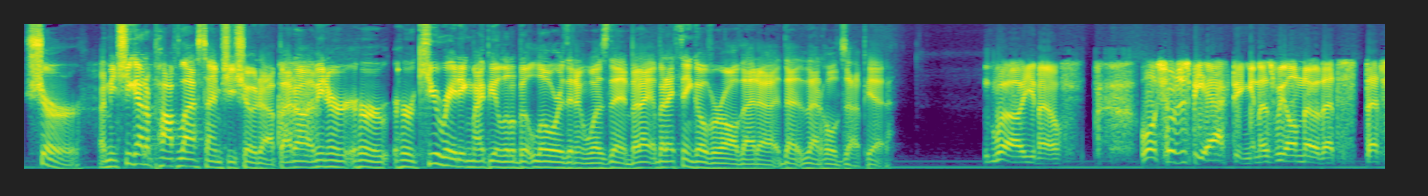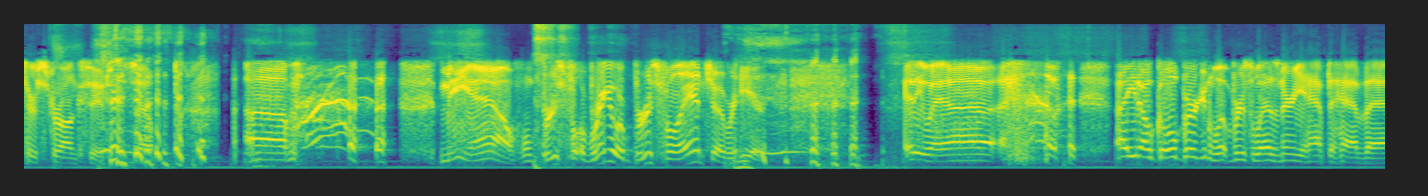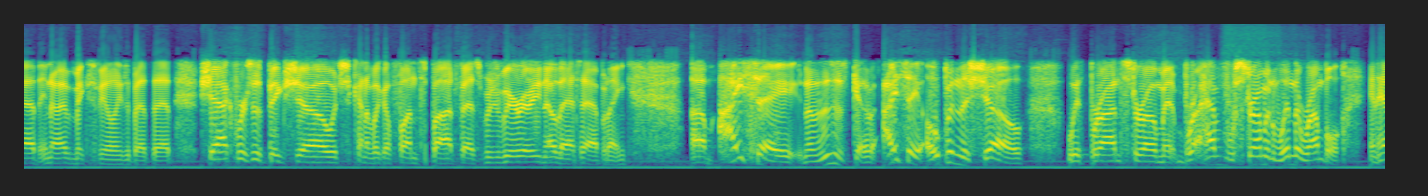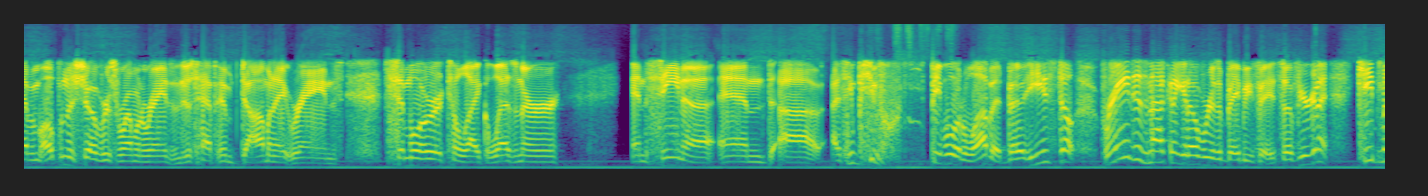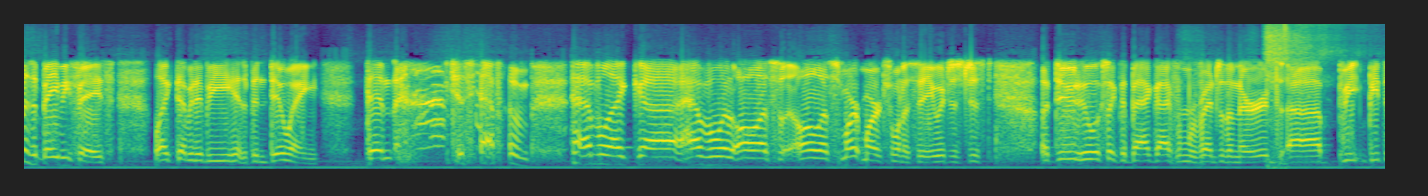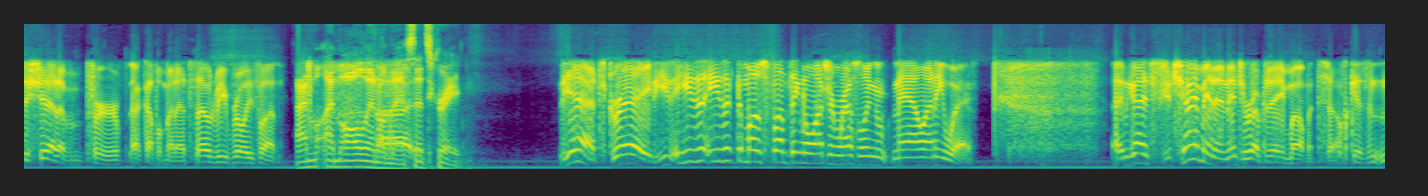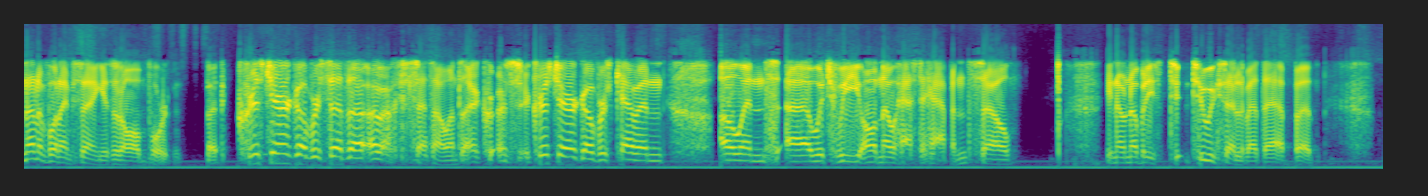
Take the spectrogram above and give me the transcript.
Sure. I mean, she got a pop last time she showed up. I don't. I mean, her her her Q rating might be a little bit lower than it was then, but I but I think overall that uh, that that holds up. Yeah. Well, you know, well, she'll just be acting, and as we all know, that's that's her strong suit. So, um, meow, well, Bruce, regular Bruce Vilanch over here. anyway, uh, uh, you know, Goldberg and what versus Lesnar, you have to have that. You know, I have mixed feelings about that. Shaq versus Big Show, which is kind of like a fun spot fest, which we already know that's happening. Um, I say, know, this is kind of, I say, open the show with Braun Strowman, have Strowman win the Rumble, and have him open the show versus Roman Reigns, and just have him dominate Reigns, similar to like Lesnar and Cena, and uh, I think people people would love it. But he's still Reigns is not going to get over as a babyface. So if you're going to keep him as a babyface, like WWE has been doing, then just have him have like uh, have what all us all us smart marks want to see, which is just a dude who looks like the bad guy from Revenge of the Nerds. Uh, beat beat the shit out of him for a couple minutes. That would be really fun. I'm I'm all in on Uh, this. That's great. Yeah, it's great. He's he's he's like the most fun thing to watch in wrestling now, anyway. And guys, chime in and interrupt at any moment, so because none of what I'm saying is at all important. But Chris Jericho versus Seth, uh, Seth Owens, uh, Chris- Chris Jericho versus Kevin Owens, uh, which we all know has to happen. So you know nobody's t- too excited about that, but.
